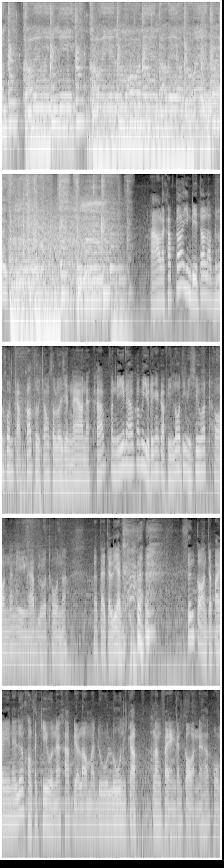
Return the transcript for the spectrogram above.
on. Call me when you need. Call me in the morning. I'll be on the way like mm, mm. เอาละครับ ก็ยินดีต้อนรับทุกคนกลับเข้าสู่ช่อง Solo Channel นะครับ วันนี้นะครับก็มาอยู่ด้วยกันกับฮีโร่ที่มีชื่อว่าทอนนั่นเองนะครับ หรือว่าโทนเนอะแล้วแต่จะเรียก ซึ่งก่อนจะไปในเรื่องของสกิลนะครับ เดี๋ยวเรามาดูรูนกับพลังแฝงกันก่อนนะครับผม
